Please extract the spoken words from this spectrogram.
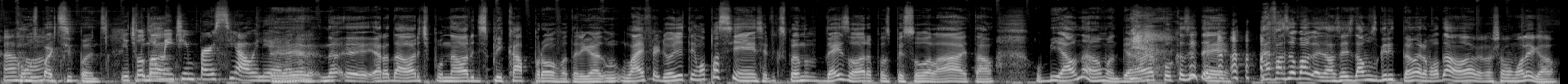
com Aham. os participantes. E Tipo, totalmente imparcial ele na- era, era, né? na- é, era da hora, tipo, na hora de explicar a prova, tá ligado? O Leifert de hoje tem uma paciência, ele fica esperando 10 horas pras pessoas lá e tal. O Bial não, mano. O Bial é poucas ideias. Vai fazer o bagulho. Às vezes dava uns gritão, era mó da hora, eu achava mó legal.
